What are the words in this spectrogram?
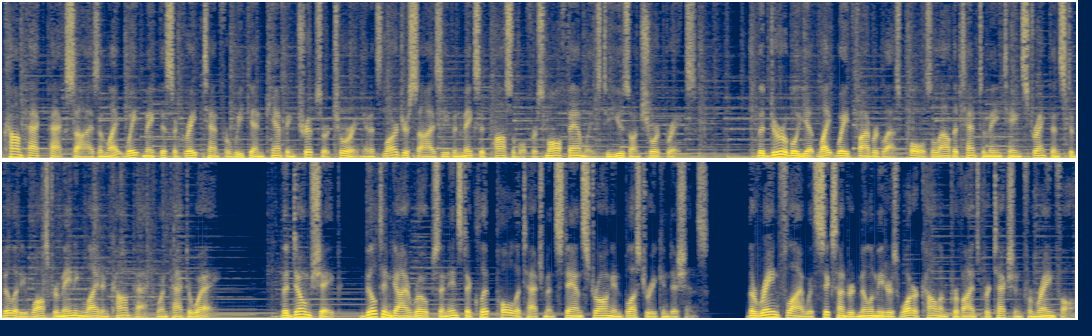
compact pack size and lightweight make this a great tent for weekend camping trips or touring and its larger size even makes it possible for small families to use on short breaks. The durable yet lightweight fiberglass poles allow the tent to maintain strength and stability whilst remaining light and compact when packed away. The dome shape, built-in guy ropes and Insta-clip pole attachments stand strong in blustery conditions. The Rainfly with 600mm water column provides protection from rainfall.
